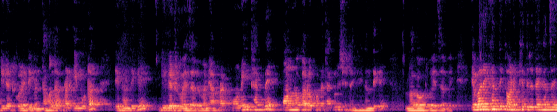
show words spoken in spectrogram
ডিলেট করে দিবেন, তাহলে আপনার ইমোটা এখান থেকে ডিলেট হয়ে যাবে। মানে আপনার ফোনেই থাকবে, অন্য কারও ফোনে থাকলে সেটা এখান থেকে লগ আউট হয়ে যাবে। এবার এখান থেকে অনেক ক্ষেত্রে দেখা যায়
